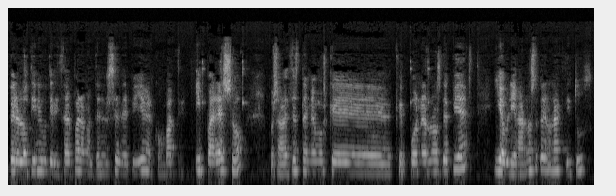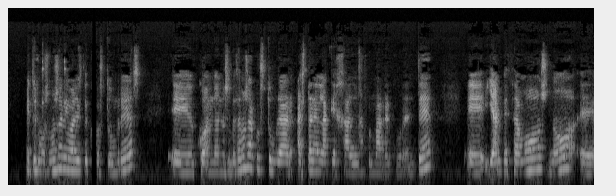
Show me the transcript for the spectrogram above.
pero lo tiene que utilizar para mantenerse de pie en el combate. Y para eso pues a veces tenemos que, ponernos de pie y obligarnos a tener una actitud. Entonces, como somos animales de costumbres, eh, cuando nos empezamos a acostumbrar a estar en la queja de una forma recurrente, eh, ya empezamos ¿no? Eh,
